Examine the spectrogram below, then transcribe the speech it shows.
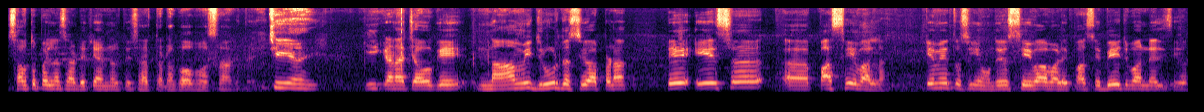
ਸਭ ਤੋਂ ਪਹਿਲਾਂ ਸਾਡੇ ਚੈਨਲ ਤੇ ਸਰ ਤੁਹਾਡਾ ਬਹੁਤ ਬਹੁਤ ਸਵਾਗਤ ਹੈ ਜੀ। ਹਾਂ ਜੀ। ਕੀ ਕਹਿਣਾ ਚਾਹੋਗੇ? ਨਾਮ ਵੀ ਜਰੂਰ ਦੱਸਿਓ ਆਪਣਾ। ਤੇ ਇਸ ਪਾਸੇ ਵੱਲ ਕਿਵੇਂ ਤੁਸੀਂ ਆਉਂਦੇ ਹੋ? ਸੇਵਾ ਵਾਲੇ ਪਾਸੇ ਬੇਜ਼ਬਾਨਾਂ ਦੀ ਸੇਵਾ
